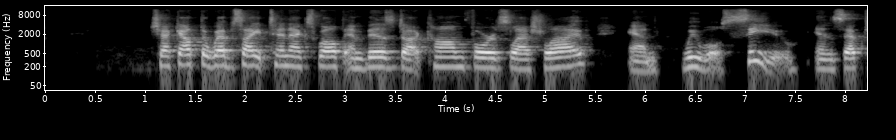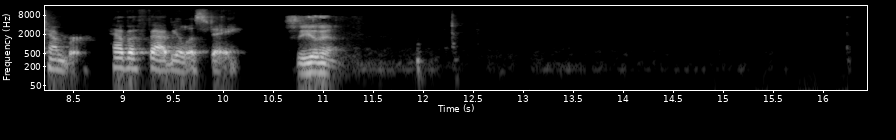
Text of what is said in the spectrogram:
Check out the website 10xwealthandbiz.com forward slash live, and we will see you in September. Have a fabulous day. See you then.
